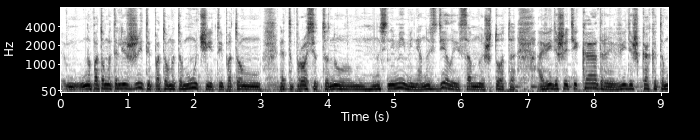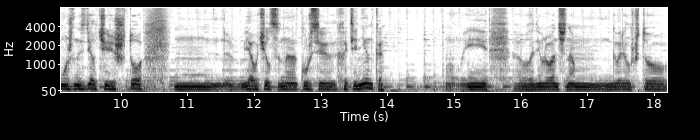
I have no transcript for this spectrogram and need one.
но потом это лежит, и потом это мучает, и потом это просит, ну, ну сними меня, ну сделай со мной что-то. А видишь эти кадры, видишь, как это можно сделать, через что. Я учился на курсе Хотиненко, и Владимир Иванович нам говорил, что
